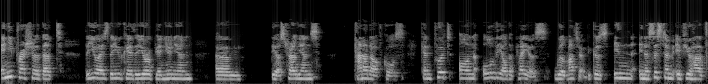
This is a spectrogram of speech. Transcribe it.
any pressure that the US, the UK, the European Union, um, the Australians, Canada, of course, can put on all the other players will matter because in in a system, if you have,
